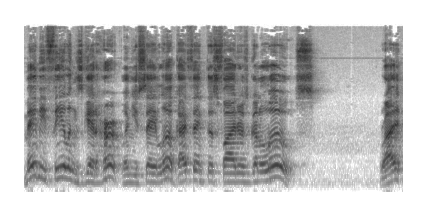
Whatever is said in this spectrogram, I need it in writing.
maybe feelings get hurt when you say, "Look, I think this fighter is going to lose." Right?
